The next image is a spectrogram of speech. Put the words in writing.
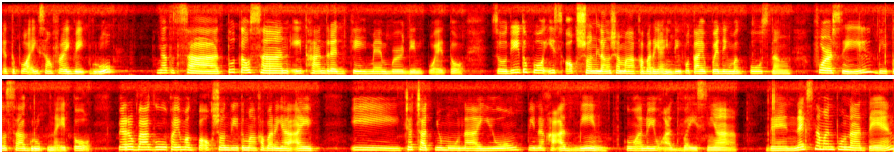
Ito po ay isang private group na sa 2,800k member din po ito. So, dito po is auction lang siya mga kabarya. Hindi po tayo pwedeng mag-post ng for sale dito sa group na ito. Pero bago kayo magpa-auction dito mga kabarya ay i-chat nyo muna yung pinaka-admin kung ano yung advice niya. Then, next naman po natin,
